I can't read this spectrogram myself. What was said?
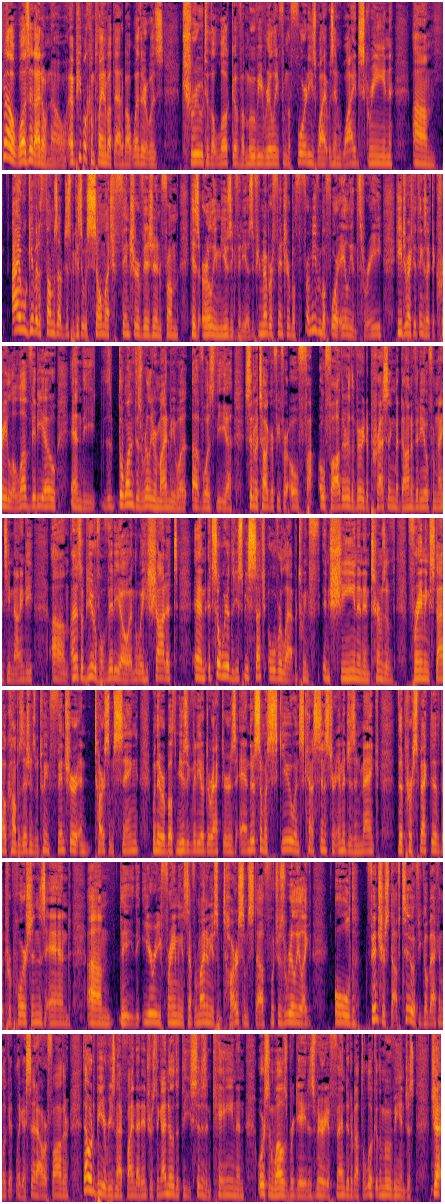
Well, was it? I don't know. Uh, people complain about that, about whether it was true to the look of a movie really from the 40s, why it was in widescreen. Um, I will give it a thumbs up just because it was so much Fincher vision from his early music videos. If you remember Fincher from even before Alien 3, he directed things like the Cradle of Love video and the the, the one that this really reminded me was, of was the uh, cinematography for oh, Fa- oh Father, the very depressing Madonna video from 1990. Um, and it's a beautiful video and the way he shot it. And it's so weird. There used to be such overlap between in Sheen and in terms of framing style compositions between Fincher and Tarsem Singh when they were both music video directors. And there's some askew and kind of sinister images in Mank, the perspective, the proportions, and um, the the eerie framing and stuff reminded me of some Tarsem stuff, which was really like old Fincher stuff too. If you go back and look at, like I said, Our Father, that would be a reason I find that interesting. I know that the Citizen Kane and Orson Welles Brigade is very offended about the look of the movie and just,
